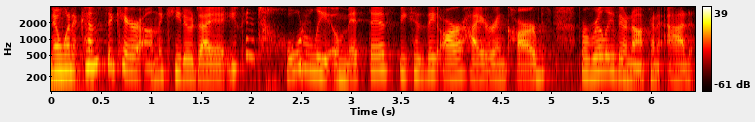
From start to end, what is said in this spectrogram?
Now, when it comes to carrot on the keto diet, you can totally omit this because they are higher in carbs, but really they're not gonna add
